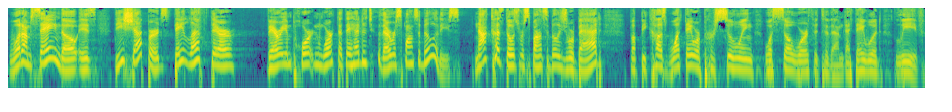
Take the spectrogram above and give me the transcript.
What I'm saying though is these shepherds, they left their very important work that they had to do, their responsibilities. Not because those responsibilities were bad, but because what they were pursuing was so worth it to them that they would leave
